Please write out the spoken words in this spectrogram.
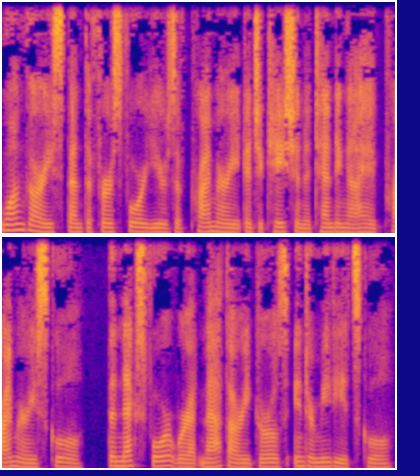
Wangari spent the first four years of primary education attending Ia Primary School, the next four were at Mathari Girls Intermediate School,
